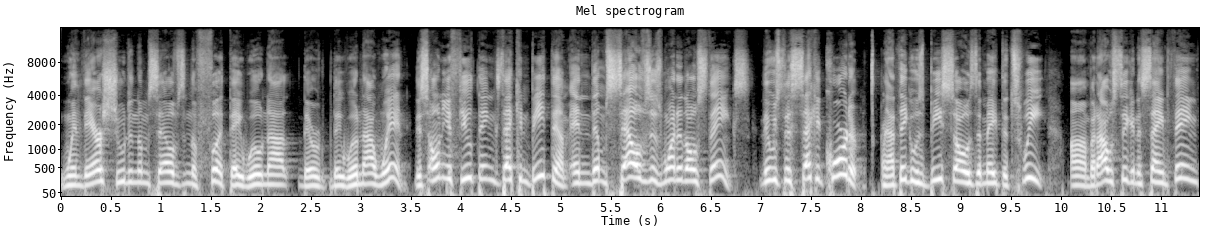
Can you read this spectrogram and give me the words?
when they're shooting themselves in the foot, they will not they they will not win. There's only a few things that can beat them, and themselves is one of those things. There was the second quarter, and I think it was B Souls that made the tweet. Um, but I was thinking the same thing.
